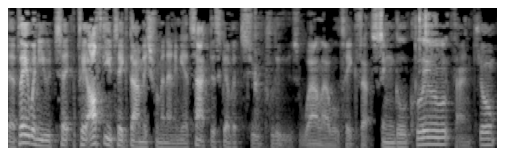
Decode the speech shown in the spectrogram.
uh, play when you ta- play after you take damage from an enemy attack. Discover two clues. Well, I will take that single clue. Thank you.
